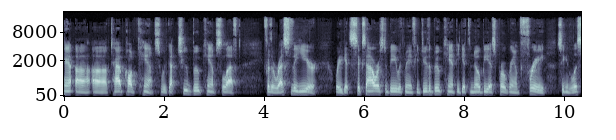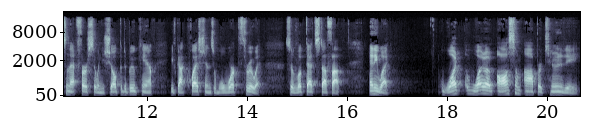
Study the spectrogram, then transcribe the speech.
uh, uh, tab called camps. We've got two boot camps left for the rest of the year where you get six hours to be with me. If you do the boot camp, you get the No BS program free. So you can listen to that first. So when you show up at the boot camp, you've got questions and we'll work through it. So look that stuff up. Anyway, what what an awesome opportunity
